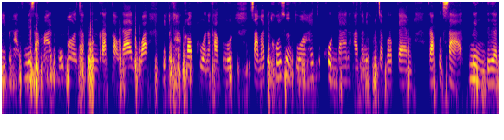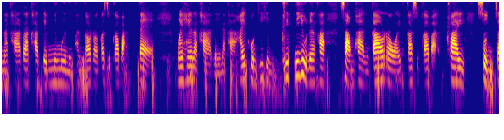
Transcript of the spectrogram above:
มีปัญหาที่ไม่สามารถมุกออนจากคนรักเก่าได้หรือว่ามีปัญหาครอบครัวนะคะ คุณนุชสามารถเป็นโค้ชส่วนตัวให้ทุกคนได้นะคะ ตอนนี้คุณนุชจัดโปรแกรมรับปรึกษา 1 เดือนนะคะ ราคาเต็ม 11,999 บาท แต่ไม่ให้ราคานี้นะคะ ให้คนที่เห็นคลิปนี้อยู่นราคา3,999 บาท ใครสนใจ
